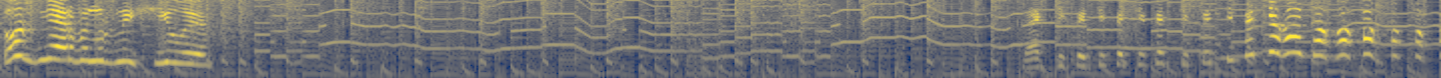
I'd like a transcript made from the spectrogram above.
Тоже нервы нужны, силы. Так, тихо, тихо, тихо, тихо, тихо, тихо.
